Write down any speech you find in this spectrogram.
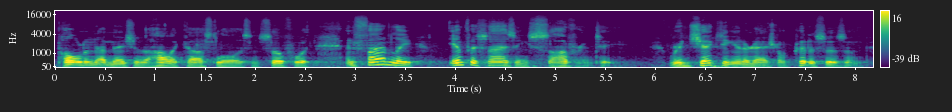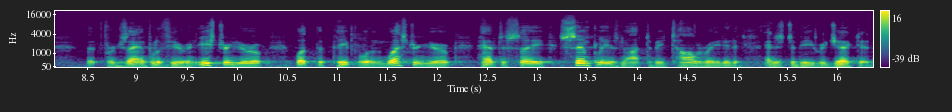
Poland, I mentioned the Holocaust laws and so forth. And finally, emphasizing sovereignty, rejecting international criticism. That, for example, if you're in Eastern Europe, what the people in Western Europe have to say simply is not to be tolerated and is to be rejected.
